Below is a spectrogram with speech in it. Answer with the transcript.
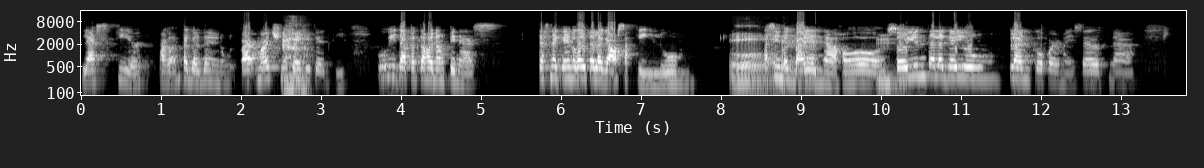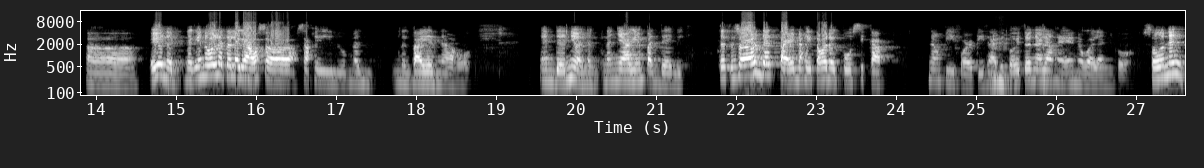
last year, parang ang tagal na yun, nung March ng 2020, uwi dapat ako ng Pinas. Tapos nag-enroll talaga ako sa Kilum. Oh, Kasi okay. nagbayad na ako. Hmm. So, yun talaga yung plan ko for myself na, uh, ayun, nag, nag-enroll na talaga ako sa, sa Kilum. Nag, nagbayad na ako. And then, yun, nag, nangyari yung pandemic. Tapos, so around that time, nakita ko nag-post si Cap ng P4P. Sabi ko, ito na lang eh, nawalan ko. So, nang,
